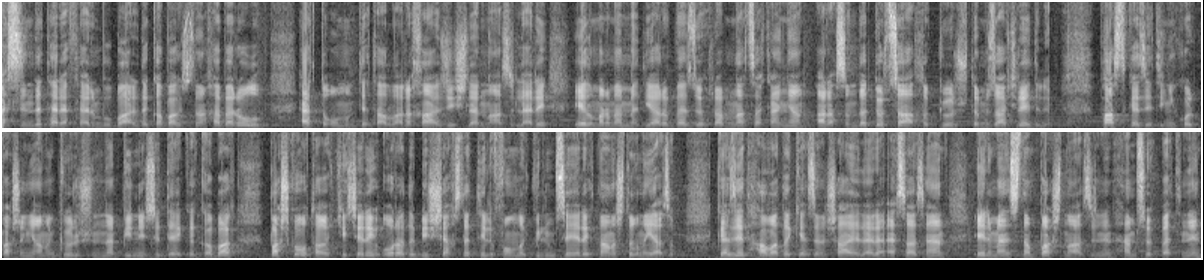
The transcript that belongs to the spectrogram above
əslində tərəflərin bu barədə qabaqcadan xəbəri olub. Hətta onun detalları xarici Xarici İşlər Nazirləri Elmar Məmmədiyarov və Zöhrab Natsakanyan arasında 4 saatlıq görüşdə müzakirə edilib. Past qəzeti Nikol Paşinyanın görüşündən bir neçə dəqiqə qabaq başqa otağa keçərək orada bir şəxslə telefonla gülümsəyərək danışdığını yazıb. Qəzet havada gəzən şayələrə əsasən Ermənistan baş nazirinin həmsöhbətinin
